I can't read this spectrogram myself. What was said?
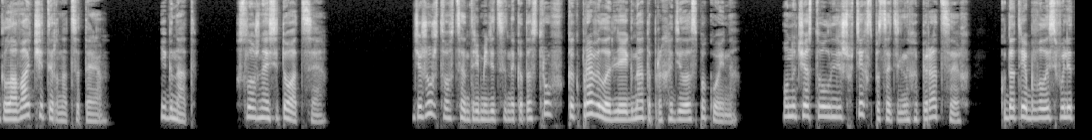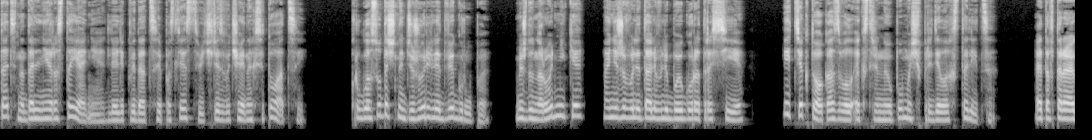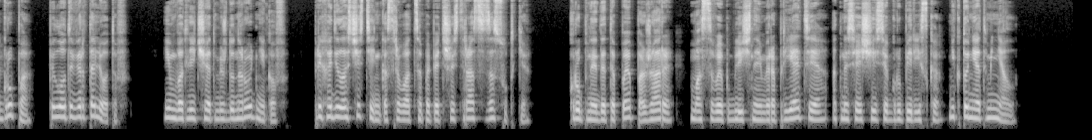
Глава 14. Игнат. Сложная ситуация. Дежурство в Центре медицины катастроф, как правило, для Игната проходило спокойно. Он участвовал лишь в тех спасательных операциях, куда требовалось вылетать на дальние расстояния для ликвидации последствий чрезвычайных ситуаций. Круглосуточно дежурили две группы – международники, они же вылетали в любой город России, и те, кто оказывал экстренную помощь в пределах столицы. Эта вторая группа пилоты вертолетов. Им, в отличие от международников, приходилось частенько срываться по 5-6 раз за сутки. Крупные ДТП, пожары, массовые публичные мероприятия, относящиеся к группе риска, никто не отменял.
